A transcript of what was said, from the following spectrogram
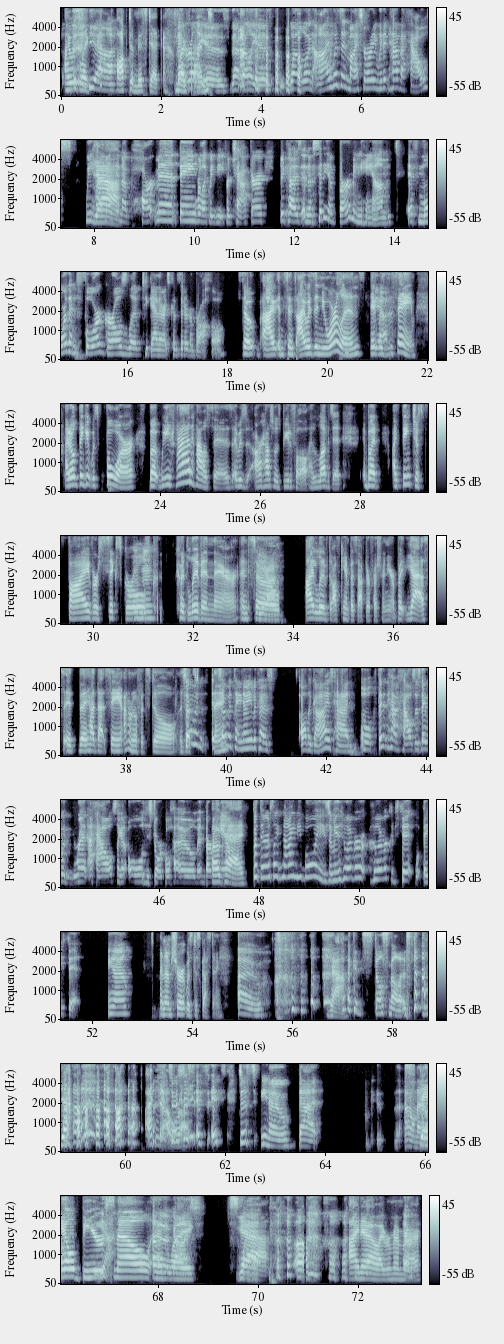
I was like, yeah, optimistic. That really friend. is. That really is. well, when I was in my sorority, we didn't have a house. We had yeah. like an apartment thing where like we'd meet for chapter because in the city of Birmingham, if more than four girls live together, it's considered a brothel. So I and since I was in New Orleans, it yeah. was the same. I don't think it was four, but we had houses. It was our house was beautiful. I loved it but I think just five or six girls mm-hmm. could could live in there. And so yeah. I lived off campus after freshman year. But yes, it they had that same I don't know if it's still is so in, it's so insane to me because all the guys had well they didn't have houses they would rent a house like an old historical home in birmingham okay but there's like 90 boys i mean whoever whoever could fit they fit you know and i'm sure it was disgusting oh Yeah. I can still smell it. yeah. I know. So it's right? just it's it's just, you know, that I don't know. Stale beer yeah. smell and oh, like gosh. Sweat. Yeah. I know. I remember.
